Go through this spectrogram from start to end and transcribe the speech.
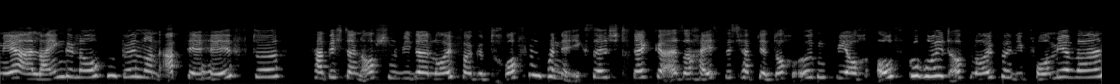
mehr allein gelaufen bin und ab der Hälfte habe ich dann auch schon wieder Läufer getroffen von der XL-Strecke. Also heißt, ich habe ja doch irgendwie auch aufgeholt auf Läufer, die vor mir waren.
